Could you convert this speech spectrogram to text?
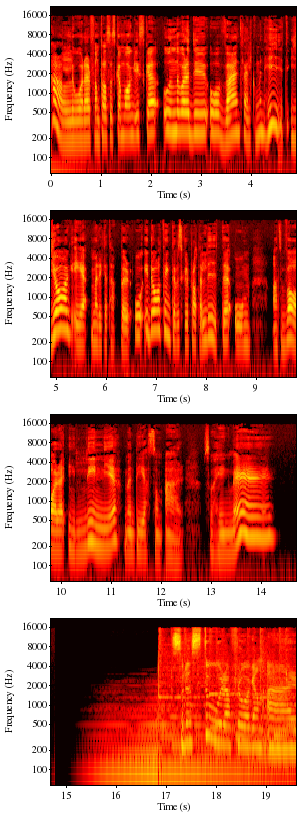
Hallå där fantastiska, magiska, underbara du och varmt välkommen hit. Jag är Marika Tapper och idag tänkte jag att vi skulle prata lite om att vara i linje med det som är. Så häng med! Så den stora frågan är,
